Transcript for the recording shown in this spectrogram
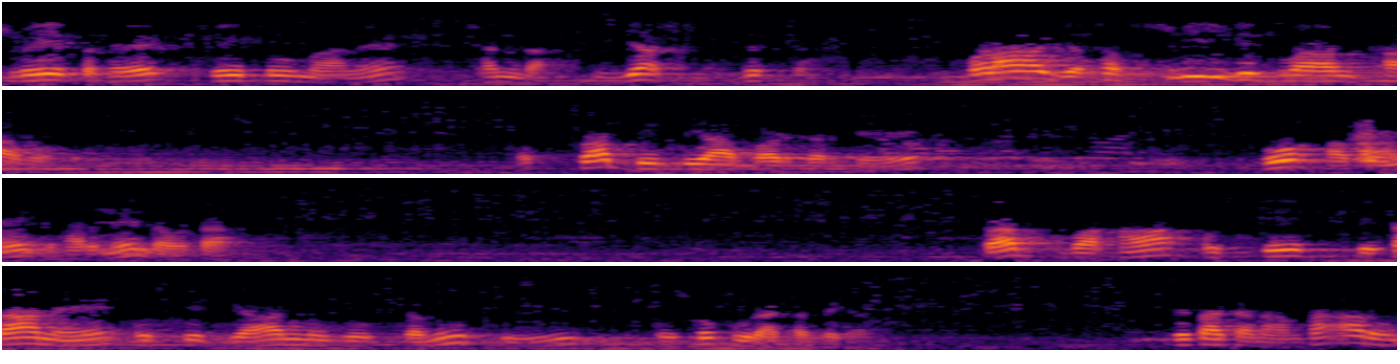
श्वेत है, केतु माने झंडा यश जिसका बड़ा यशस्वी विद्वान था वो। सब विद्या बढ़ करके वो अपने घर में लौटा। तब वहाँ उसके पिता ने उसके ज्ञान में जो कमी थी, उसको पूरा कर दिया। पिता का नाम था अरुण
